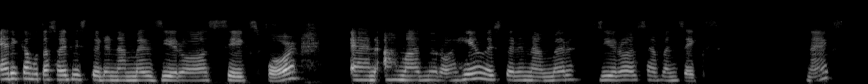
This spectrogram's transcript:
Erika Hutasoit with student number 064, and Ahmad Nur Rohim with student number 076. Next.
